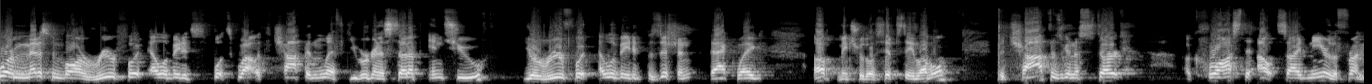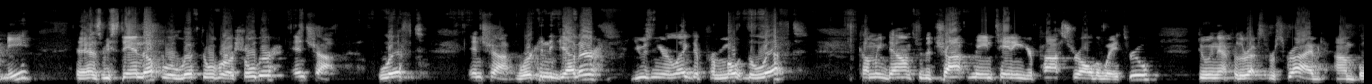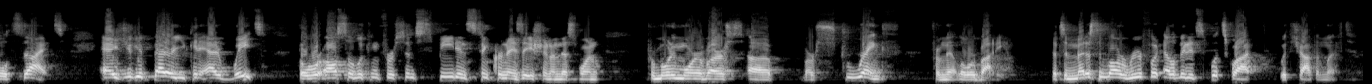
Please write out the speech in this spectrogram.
For a medicine ball rear foot elevated split squat with chop and lift, you are going to set up into your rear foot elevated position, back leg up, make sure those hips stay level. The chop is going to start across the outside knee or the front knee. And as we stand up, we'll lift over our shoulder and chop. Lift and chop. Working together, using your leg to promote the lift, coming down through the chop, maintaining your posture all the way through, doing that for the reps prescribed on both sides. As you get better, you can add weight, but we're also looking for some speed and synchronization on this one, promoting more of our, uh, our strength from that lower body. That's a medicine ball rear foot elevated split squat with chop and lift.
